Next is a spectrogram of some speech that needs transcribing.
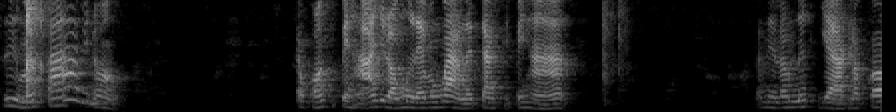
ซื้อมาซาพี่น้องเจ้าของสิไปหาอยู่ดอกมือใดว่างๆนะจังสิไปหา ตอนนี้เรานึกอยากแล้วก็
